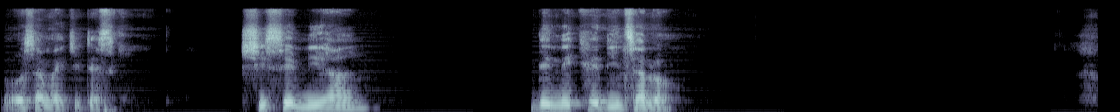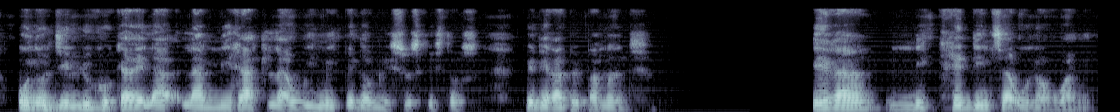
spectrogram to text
O să mai citesc. Și se mira de necredința lor. Unul din lucruri care l-a, mirat, l-a uimit pe Domnul Iisus Hristos, când era pe pământ, era necredința unor oameni.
